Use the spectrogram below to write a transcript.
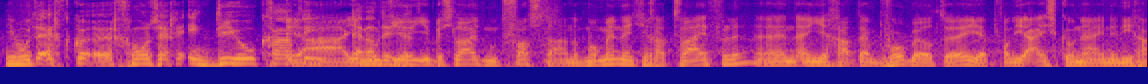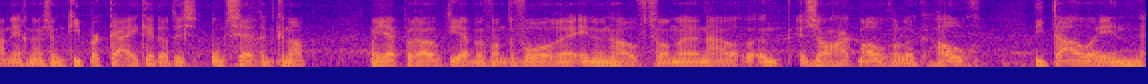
Je moet echt gewoon zeggen, in die hoek gaat hij. Ja, je, moet, je, je, besluit moet vaststaan. Op het moment dat je gaat twijfelen... en, en je gaat naar bijvoorbeeld... Hè, je hebt van die ijskonijnen, die gaan echt naar zo'n keeper kijken. Dat is ontzettend knap. Maar je hebt er ook, die hebben van tevoren in hun hoofd van... Nou, een, zo hard mogelijk, hoog die touwen in. Uh,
